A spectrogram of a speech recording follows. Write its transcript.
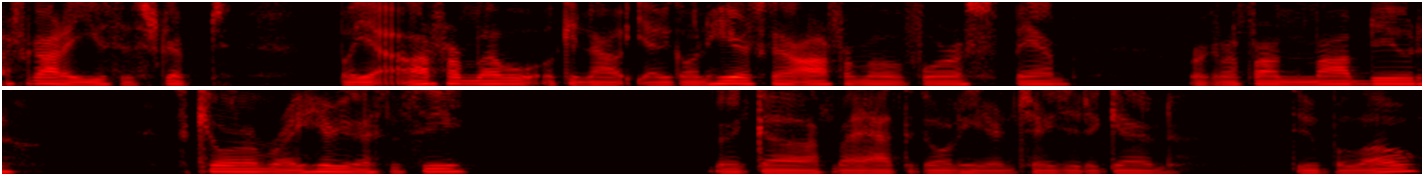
I forgot I used this script. But yeah, auto farm level. Okay, now, yeah, we go in here. It's going to auto farm level for us. Bam. We're going to farm the mob dude. It's killing him right here. You guys can see. I think uh, might have to go in here and change it again. Do below.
